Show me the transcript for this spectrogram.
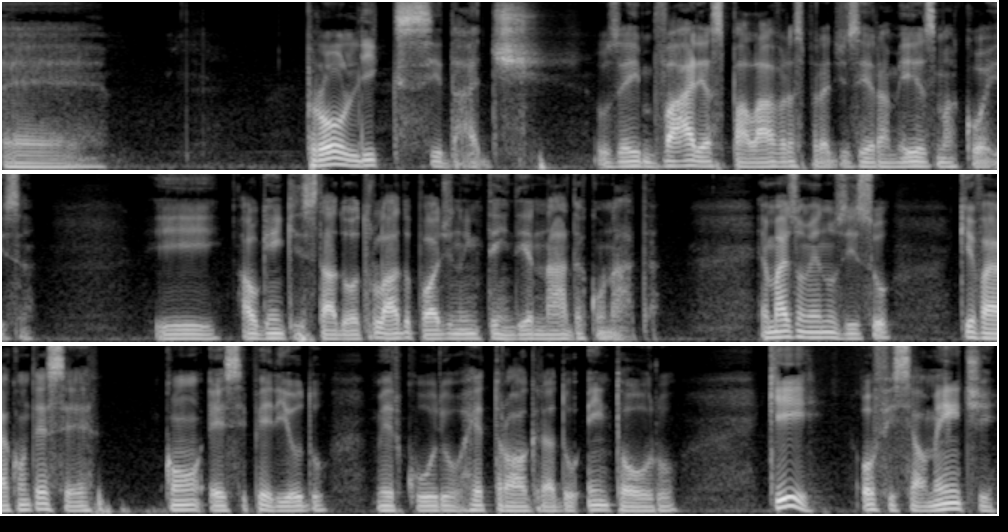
é, prolixidade. Usei várias palavras para dizer a mesma coisa. E alguém que está do outro lado pode não entender nada com nada. É mais ou menos isso que vai acontecer com esse período Mercúrio retrógrado em Touro, que oficialmente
